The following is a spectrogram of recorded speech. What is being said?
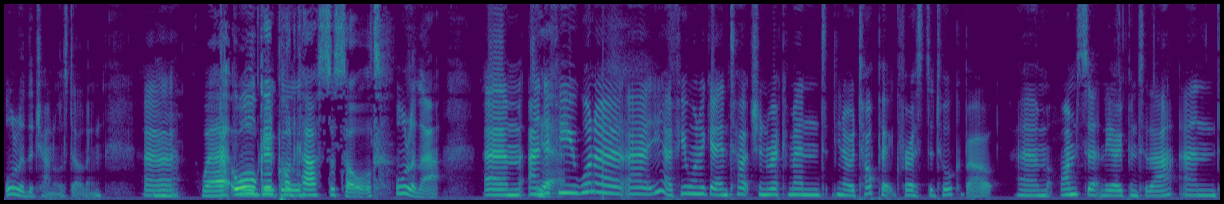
all of the channels, darling. Uh, Where Apple, all good Google. podcasts are sold. all of that. Um, and if you wanna, uh, yeah, if you wanna get in touch and recommend, you know, a topic for us to talk about, um, I'm certainly open to that. And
